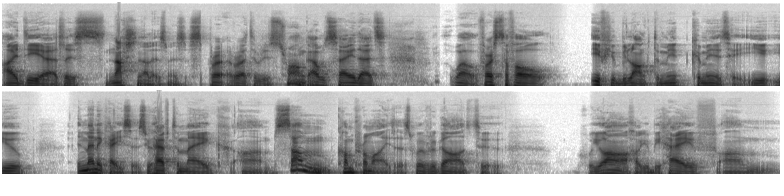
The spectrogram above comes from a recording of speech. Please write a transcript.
idea at least nationalism is relatively strong I would say that well first of all if you belong to the community you, you in many cases you have to make um, some compromises with regard to who you are how you behave um,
